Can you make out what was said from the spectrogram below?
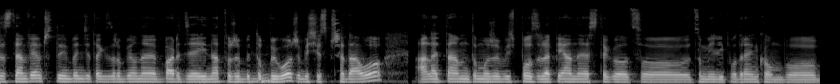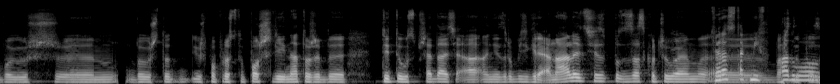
zastanawiałem, czy to nie będzie tak zrobione bardziej na to, żeby to Mhm. było, żeby się sprzedało, ale tam to może być pozlepiane z tego, co, co mieli pod ręką, bo, bo, już, bo już, to, już po prostu poszli na to, żeby tytuł sprzedać, a, a nie zrobić grę. No ale się zaskoczyłem Teraz tak mi e, wpadło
